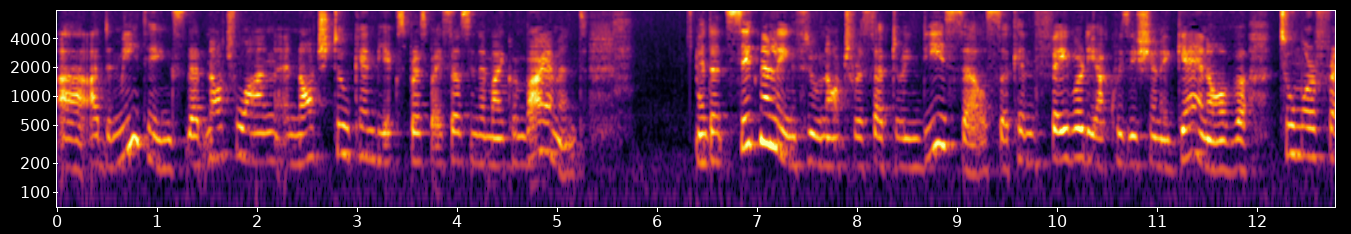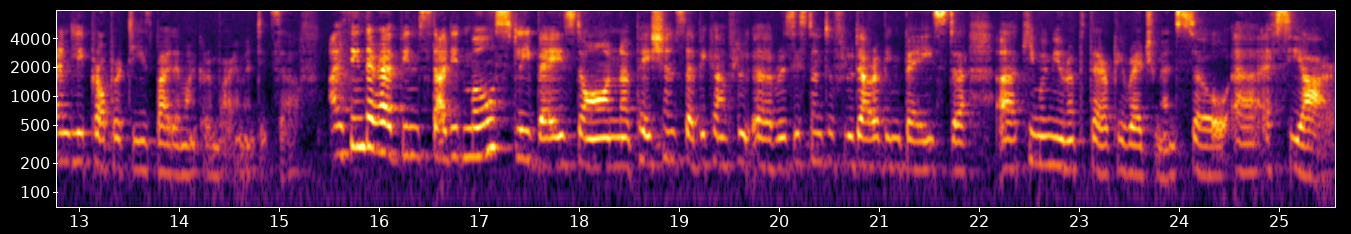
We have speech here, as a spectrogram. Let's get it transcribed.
uh, at the meetings that Notch1 and Notch2 can be expressed by cells in the microenvironment and that signaling through Notch receptor in these cells uh, can favor the acquisition again of uh, tumor-friendly properties by the microenvironment itself. I think there have been studied mostly based on uh, patients that become uh, resistant to fludarabine-based uh, uh, chemoimmunotherapy regimens, so FCR.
